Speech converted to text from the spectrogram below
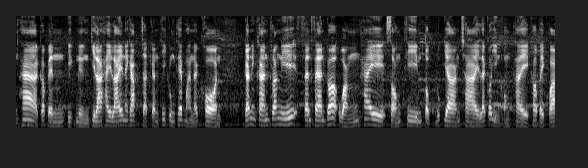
2025 ก็เป็นอีกหนึ่งกีฬาไฮไลท์นะครับจัดกันที่กรุงเทพมหานคร การแข่งขันครั้งนี้แฟนๆ ก็หวังให้ 2 ทีมตบลูกยางชาย และก็หญิงของไทยเข้าไปคว้า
